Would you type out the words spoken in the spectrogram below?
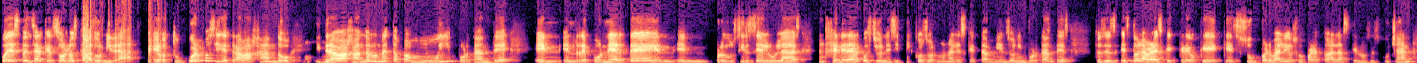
puedes pensar que solo estás dormida, pero tu cuerpo sigue trabajando y trabajando en una etapa muy importante en, en reponerte, en, en, producir células, en generar cuestiones y picos hormonales que también son importantes. Entonces, esto la verdad es que creo que, es súper valioso para todas las que nos escuchan,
